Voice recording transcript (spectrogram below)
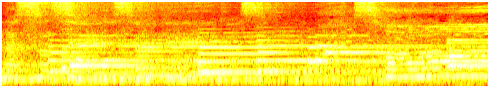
낯선 세상에 가슴 서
